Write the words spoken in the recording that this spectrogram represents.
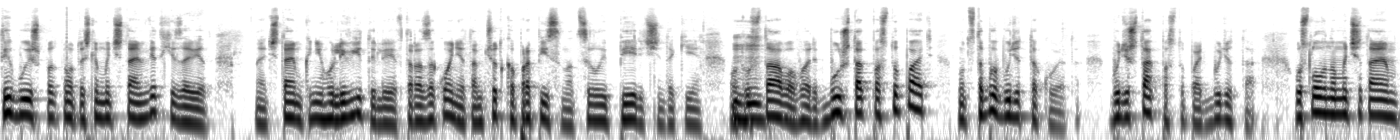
Ты будешь, ну, вот если мы читаем Ветхий Завет, читаем книгу Левит или Второзаконие, там четко прописано, целые перечни такие, вот Мгм. устава, говорит, будешь так поступать, вот с тобой будет такое-то. Будешь так поступать, будет так. Условно мы читаем,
